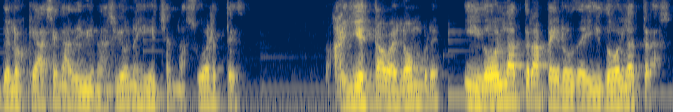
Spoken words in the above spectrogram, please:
de los que hacen adivinaciones y echan las suertes. Ahí estaba el hombre, idólatra, pero de idólatras,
